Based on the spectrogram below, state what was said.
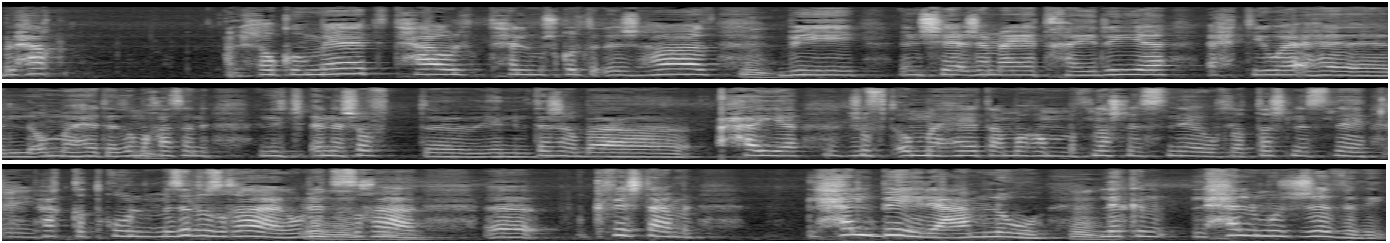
بالحق الحكومات تحاول تحل مشكلة الإجهاض بإنشاء جمعيات خيرية احتواء الأمهات هذوما خاصة أنا شفت يعني تجربة حية شفت أمهات عمرهم 12 سنة و13 سنة حق تقول مازالوا صغار أولاد صغار. آه، كيفاش تعمل؟ الحل به اللي عملوه لكن الحل مش جذري.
